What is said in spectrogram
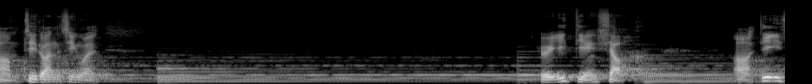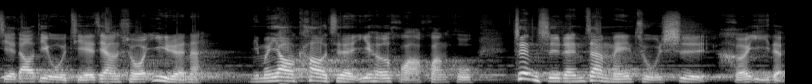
啊，这段的经文有一点小啊。第一节到第五节这样说：艺人呐，你们要靠着耶和华欢呼；正直人赞美主是合宜的。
